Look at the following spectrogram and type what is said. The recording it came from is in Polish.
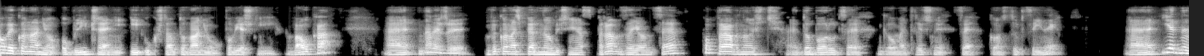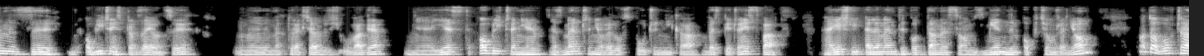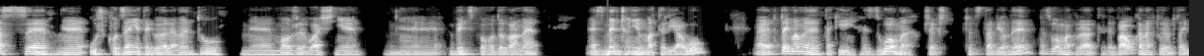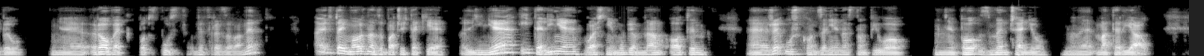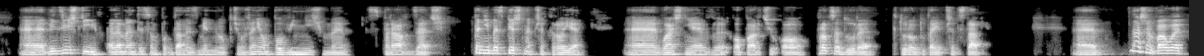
Po wykonaniu obliczeń i ukształtowaniu powierzchni wałka e, należy wykonać pewne obliczenia sprawdzające poprawność e, doboru cech geometrycznych, cech konstrukcyjnych. E, jednym z obliczeń sprawdzających, na które chciałem zwrócić uwagę, jest obliczenie zmęczeniowego współczynnika bezpieczeństwa. Jeśli elementy poddane są zmiennym obciążeniom, no to wówczas e, uszkodzenie tego elementu e, może właśnie e, być spowodowane zmęczeniem materiału. Tutaj mamy taki złom przedstawiony, złom akurat wałka, na którym tutaj był rowek pod wpust wyfrezowany. No i tutaj można zobaczyć takie linie i te linie właśnie mówią nam o tym, że uszkodzenie nastąpiło po zmęczeniu materiału. E, więc jeśli elementy są poddane zmiennym obciążeniom, powinniśmy sprawdzać te niebezpieczne przekroje e, właśnie w oparciu o procedurę, którą tutaj przedstawię. E, Nasz wałek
